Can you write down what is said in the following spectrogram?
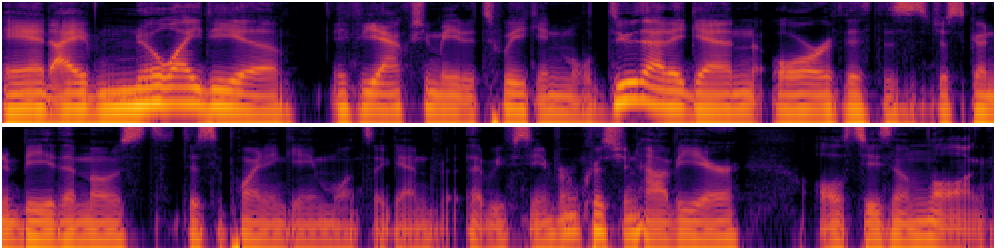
And I have no idea if he actually made a tweak and will do that again, or if this, this is just going to be the most disappointing game once again that we've seen from Christian Javier all season long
